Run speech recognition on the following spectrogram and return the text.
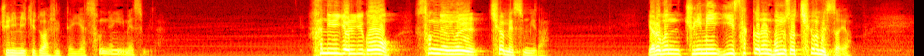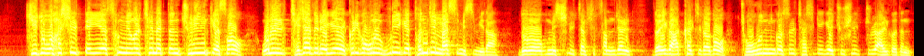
주님이 기도하실 때에 성령이 임했습니다. 하늘이 열리고 성령을 체험했습니다. 여러분, 주님이 이 사건을 몸소 체험했어요. 기도하실 때에 성령을 체험했던 주님께서 오늘 제자들에게 그리고 오늘 우리에게 던진 말씀이 있습니다. 보면 11장 13절 너희가 악할지라도 좋은 것을 자식에게 주실 줄 알거든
